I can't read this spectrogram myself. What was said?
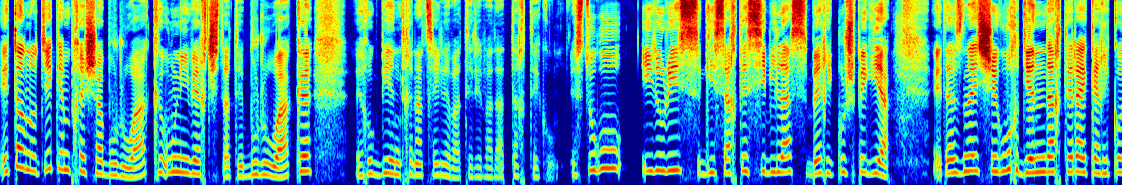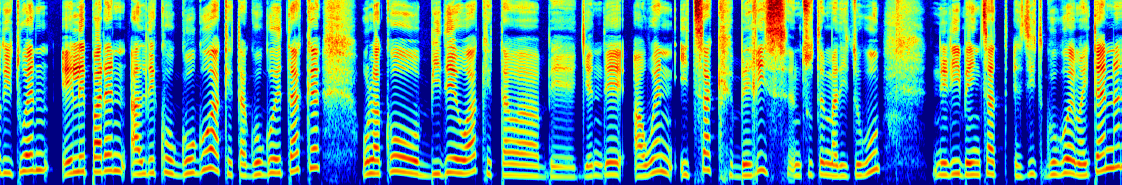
eta ondotik enpresa buruak, unibertsitate buruak, erruk bi entrenatzaile bat ere bada tarteko. Ez dugu iduriz gizarte zibilaz berrikuspegia. Eta ez nahi segur diendartera ekarriko dituen eleparen aldeko gogoak eta gogoetak olako bideoak eta be, jende hauen hitzak berriz entzuten baditugu. Neri behintzat ez dit gogo emaiten,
